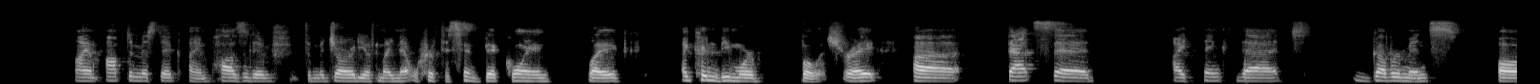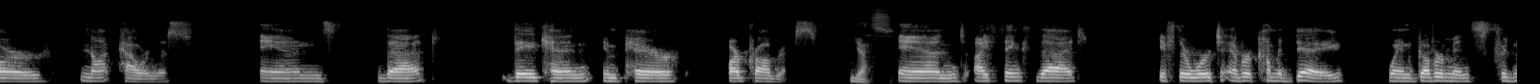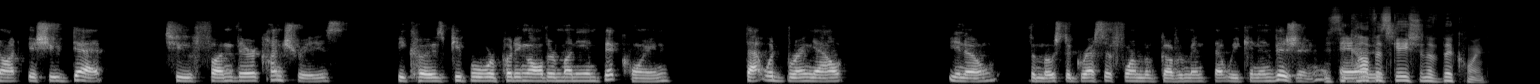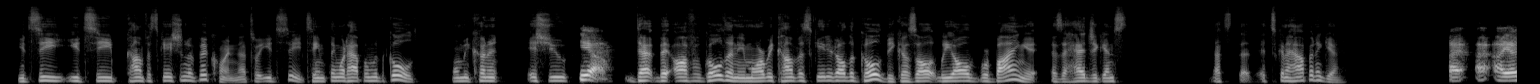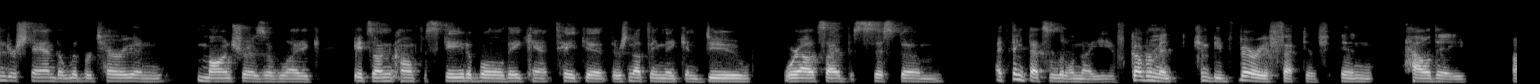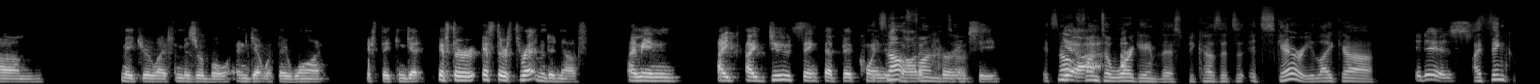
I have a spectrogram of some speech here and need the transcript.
I am optimistic. I am positive. The majority of my net worth is in Bitcoin. Like I couldn't be more bullish, right? Uh, that said, I think that governments are not powerless and that they can impair our progress. yes. And I think that if there were to ever come a day when governments could not issue debt to fund their countries because people were putting all their money in Bitcoin, that would bring out, you know, the most aggressive form of government that we can envision. You see And- confiscation of Bitcoin. You'd see you'd see confiscation of Bitcoin. That's what you'd see. Same thing would happen with gold. When we couldn't issue Yeah, debt off of gold anymore, we confiscated all the gold because all we all were buying it as a hedge against that's that it's gonna happen again. I, I understand the libertarian mantras of like it's unconfiscatable, they can't take it, there's nothing they can do, we're outside the system. I think that's a little naive. Government can be very effective in how they um, make your life miserable and get what they want if they can get if they're if they're threatened enough. I mean, I I do think that Bitcoin It's is not not, a to- currency. It's not Yeah, fun to war game this because it's it's scary. Like uh It is. I think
